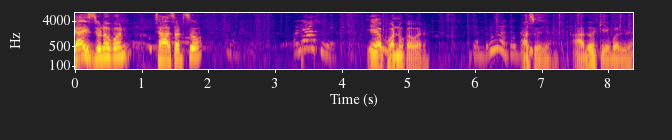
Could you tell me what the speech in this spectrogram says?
ગાઈસ જૂનો ફોન છાસઠસો. એ આ ફોનનું કવર આ શું છે? આ તો કેબલ છે.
